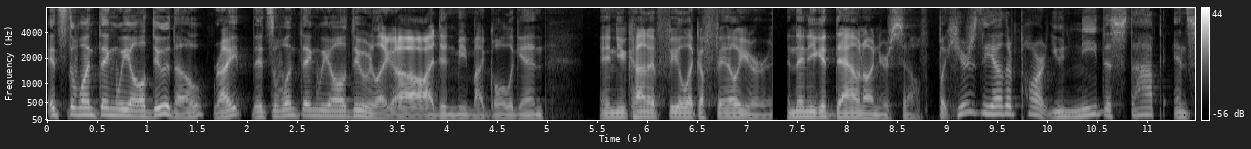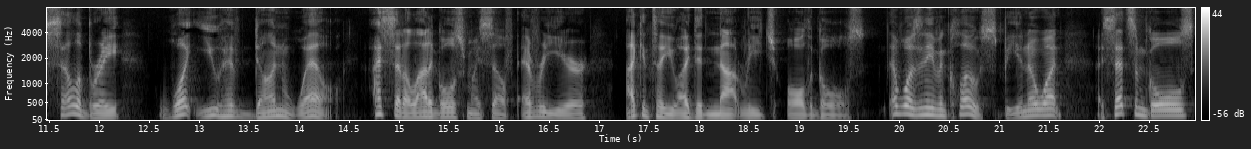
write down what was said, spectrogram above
it's the one thing we all do, though, right? It's the one thing we all do. We're like, oh, I didn't meet my goal again. And you kind of feel like a failure. And then you get down on yourself. But here's the other part you need to stop and celebrate what you have done well. I set a lot of goals for myself every year I can tell you I did not reach all the goals. That wasn't even close. But you know what? I set some goals.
